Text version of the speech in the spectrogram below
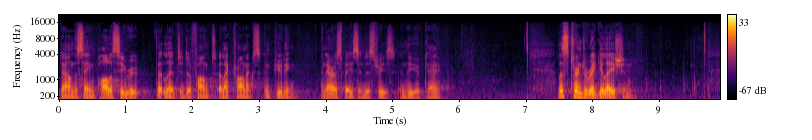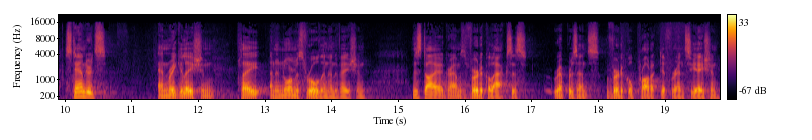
down the same policy route that led to defunct electronics, computing, and aerospace industries in the UK. Let's turn to regulation. Standards and regulation play an enormous role in innovation. This diagram's vertical axis represents vertical product differentiation,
